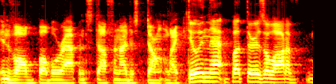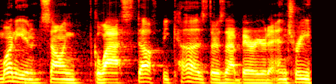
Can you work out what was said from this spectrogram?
involve bubble wrap and stuff, and I just don't like doing that. But there's a lot of money in selling glass stuff because there's that barrier to entry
